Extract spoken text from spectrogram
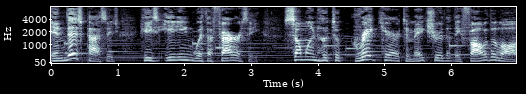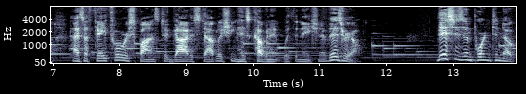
In this passage, he's eating with a Pharisee, someone who took great care to make sure that they followed the law as a faithful response to God establishing his covenant with the nation of Israel. This is important to note.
